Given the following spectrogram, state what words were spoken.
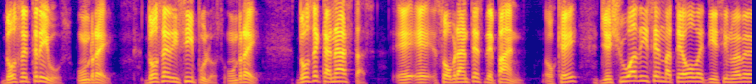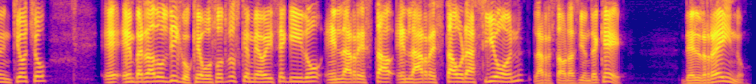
Doce tribus, un rey. Doce discípulos, un rey. 12 canastas eh, eh, sobrantes de pan, ¿ok? Yeshua dice en Mateo 19, 28, eh, en verdad os digo que vosotros que me habéis seguido en la, en la restauración, ¿la restauración de qué? Del reino.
